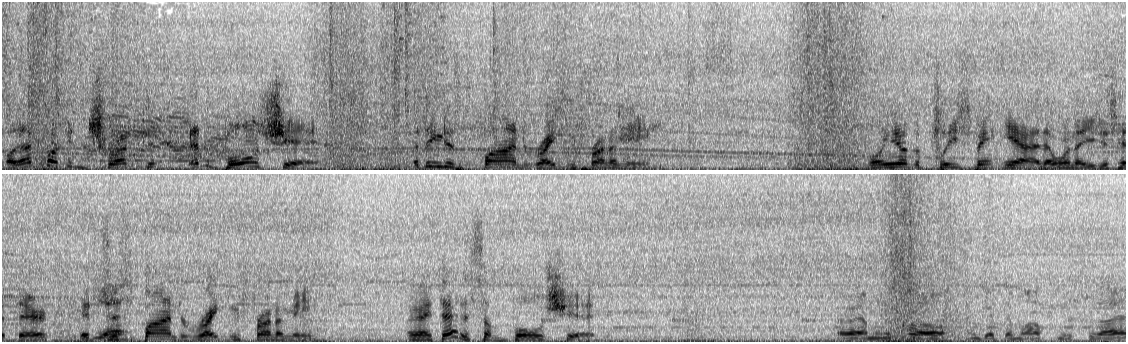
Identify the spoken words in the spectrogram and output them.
Oh, that fucking truck, that's bullshit. That thing just spawned right in front of me. Well, you know the police van? Yeah, that one that you just hit there? It Yeah. just spawned right in front of me. I'm like, that is some bullshit. all right, I'm gonna call and get them off me. Should I?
